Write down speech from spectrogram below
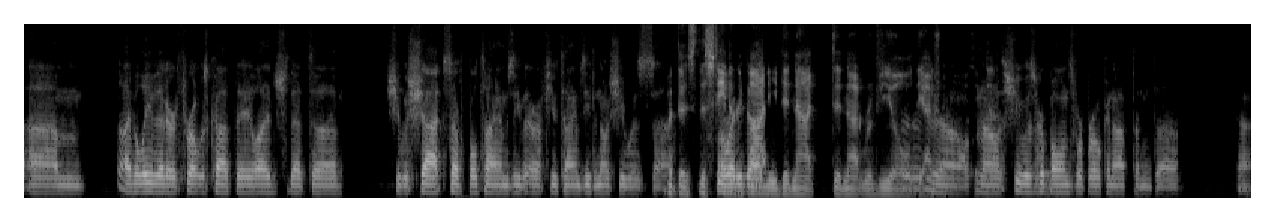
Um, I believe that her throat was cut. They allege that uh, she was shot several times, even or a few times, even though she was. Uh, but the the state of the body did not did not reveal the actual. No, no, she was her bones were broken up and uh, uh,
